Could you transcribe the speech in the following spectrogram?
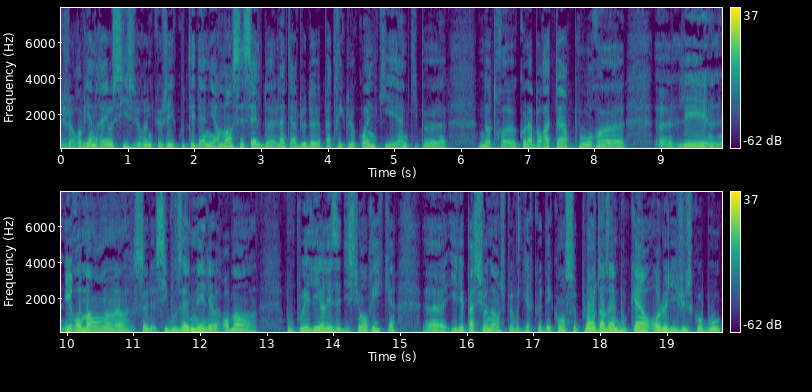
je, reviendrai aussi sur une que j'ai écoutée dernièrement, c'est celle de l'interview de Patrick Lecoin, qui est un petit peu... Euh, notre collaborateur pour euh, euh, les, romans. Euh, ce, si vous aimez les romans, vous pouvez lire les éditions RIC. il est passionnant. Je peux vous dire que dès qu'on se plonge dans un bouquin, on le lit jusqu'au bout.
